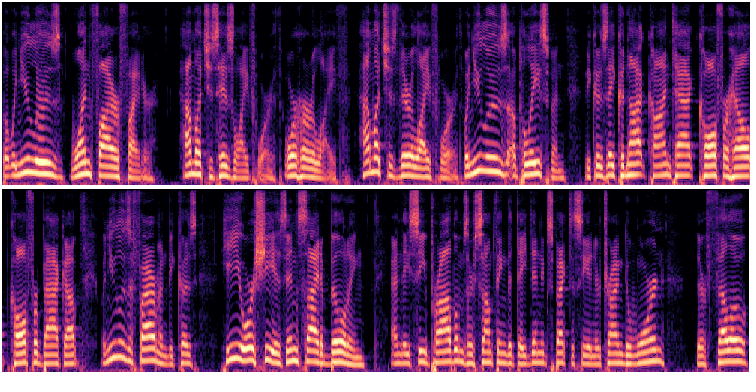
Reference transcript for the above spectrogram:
but when you lose one firefighter, how much is his life worth or her life? How much is their life worth? When you lose a policeman because they could not contact, call for help, call for backup, when you lose a fireman because he or she is inside a building and they see problems or something that they didn't expect to see and they're trying to warn their fellow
